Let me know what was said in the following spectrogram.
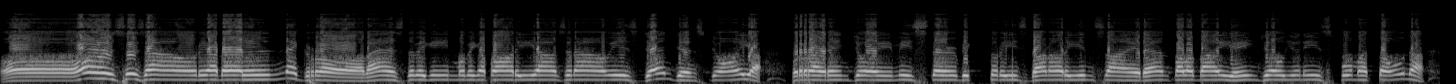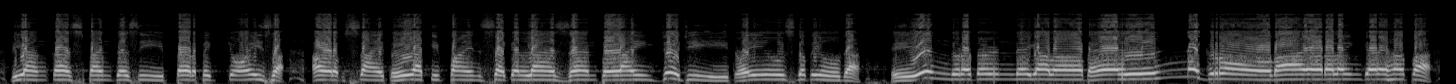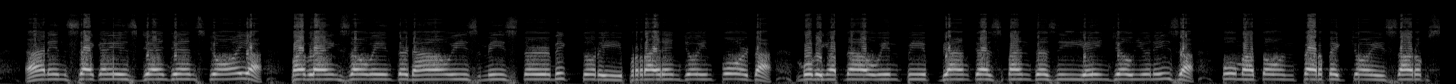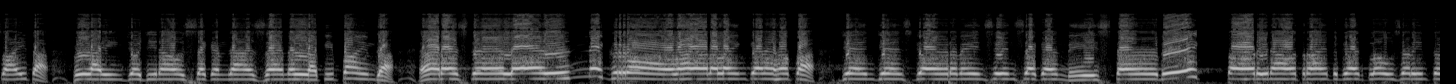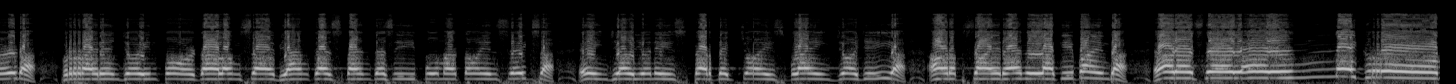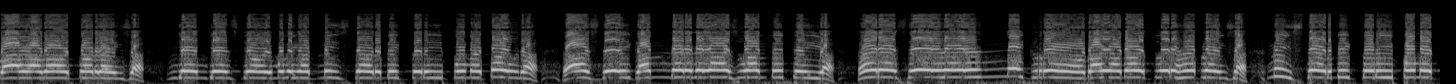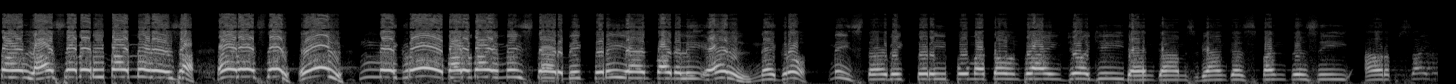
Horses out, Abel Negro. As to begin, moving up on the now is Jenjen's Joy. Pride and Joy, Mr. On the inside and followed by Angel Eunice Pumatona, Bianca's Fantasy, Perfect Choice, out of sight, Lucky Pine second last and Flying Joji trails the field. Into the turn, they gallop, El Negro, by Oralenca Hapa. And in second is Jen Jen's Joy. Lengths of winter now is Mr. Victory. Pride and Joy in fourth. Moving up now in fifth, Bianca's Fantasy, Angel Eunice. Pumaton, Perfect Choice, out of sight. Flying Joji now, second last, and Lucky Find. Arestel El Negro. Vaya la lengka na hapa. Jen Jen's Joy remains in second. Mr. Victory. Tori now trying to get closer in third. Pride and Joy in fourth alongside Bianca's Fantasy, Pumaton in six. Angel Eunice, Perfect Choice, Flying Georgia, out of sight and Lucky Find. Arestel El Negro by about four lengths. Jen Jen's Joy moving up Mr. Victory Pumatona as they come down to the last 150. Arestel El Negro by about two and a half lengths. Mr. Victory Pumaton last 75 minutes. Arestel El Negro followed by Mr. Victory and finally El Negro. Mr. Victory Pumaton flying Georgie. Then comes Bianca's Fantasy out of sight.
